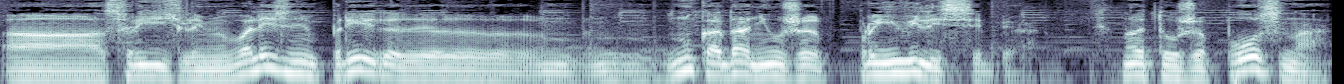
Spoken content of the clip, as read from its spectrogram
э, с вредителями болезни, при, ну, когда они уже проявили себя но это уже поздно,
